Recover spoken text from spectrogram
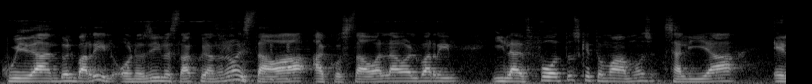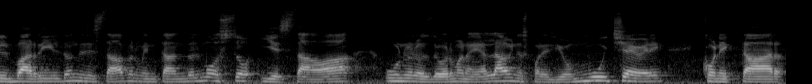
cuidando el barril, o no sé si lo estaba cuidando o no, estaba acostado al lado del barril y las fotos que tomamos salía el barril donde se estaba fermentando el mosto y estaba uno de los Doberman ahí al lado y nos pareció muy chévere conectar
